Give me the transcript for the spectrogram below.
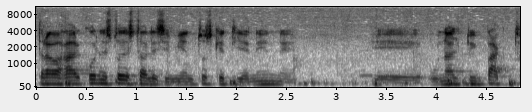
trabajar con estos establecimientos que tienen un alto impacto.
